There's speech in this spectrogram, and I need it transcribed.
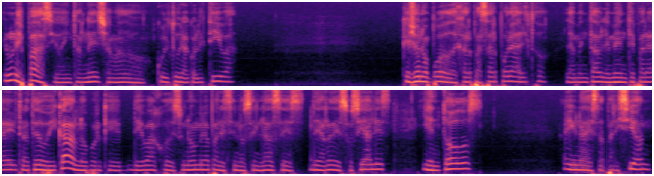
en un espacio de internet llamado Cultura Colectiva, que yo no puedo dejar pasar por alto. Lamentablemente para él traté de ubicarlo porque debajo de su nombre aparecen los enlaces de redes sociales y en todos hay una desaparición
